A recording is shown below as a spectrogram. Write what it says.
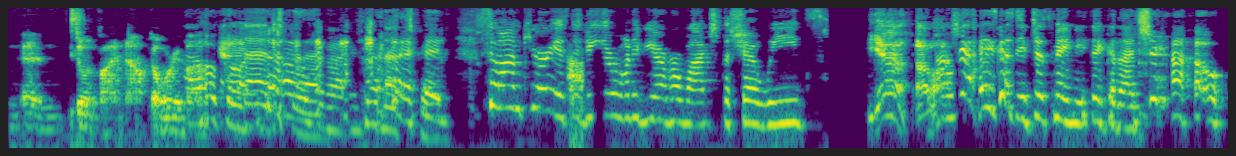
and, and he's doing fine now. Don't worry about oh, it. Good. That's oh, good. good. That's good. So I'm curious. Did either one of you ever watch the show Weeds? Yeah, I watched okay, because it just made me think of that show.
